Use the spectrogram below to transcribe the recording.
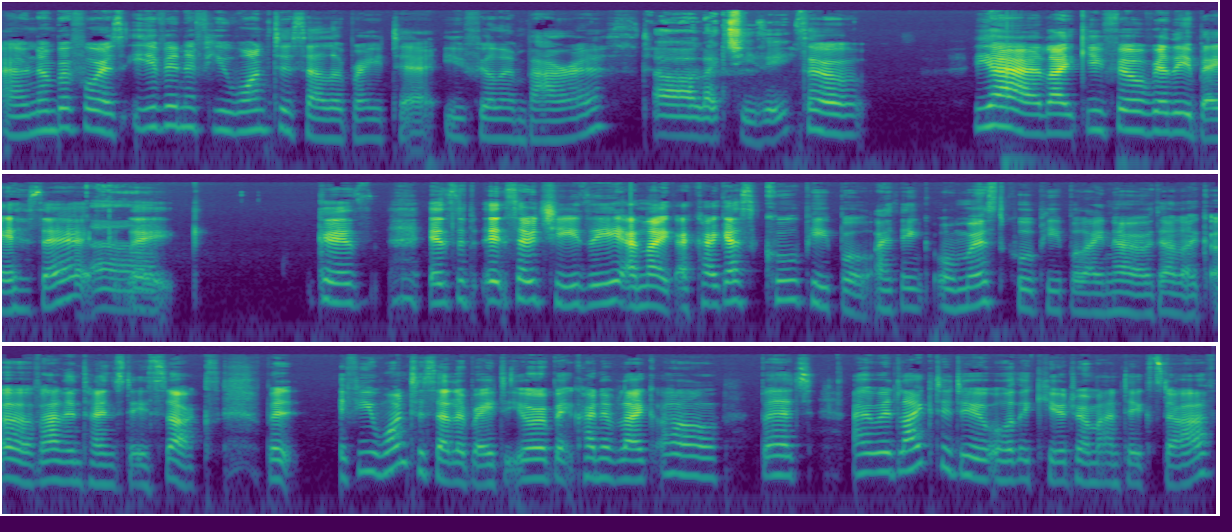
Um, number four is even if you want to celebrate it, you feel embarrassed. Uh, like cheesy. So, yeah, like you feel really basic, Uh. like because it's it's so cheesy and like I, I guess cool people. I think or most cool people I know, they're like, oh, Valentine's Day sucks. But if you want to celebrate it, you're a bit kind of like, oh. But I would like to do all the cute romantic stuff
